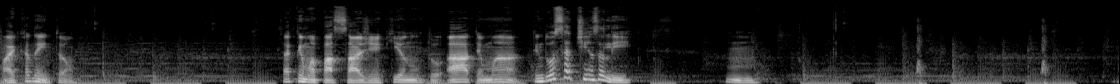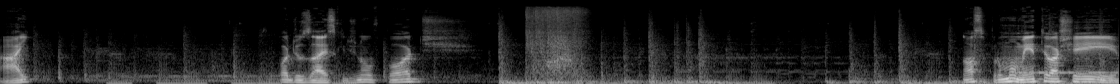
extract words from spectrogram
Vai, cadê então? Será que tem uma passagem aqui? Eu não tô... Ah, tem uma... Tem duas setinhas ali. Hum. Ai. Você pode usar esse aqui de novo? Pode. Nossa, por um momento eu achei...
